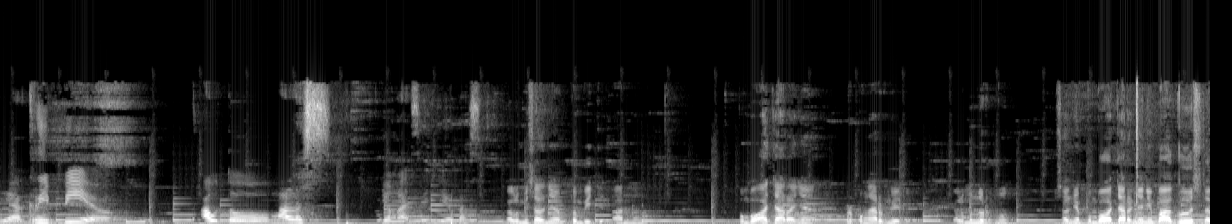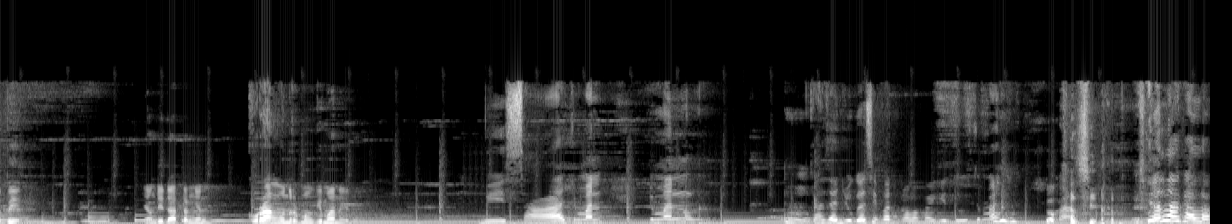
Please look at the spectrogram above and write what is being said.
ya creepy ya auto males. Ya nggak sih? Ya pas. kalau misalnya pembicaraan pembawa acaranya berpengaruh nggak itu? Kalau menurutmu, misalnya pembawa acaranya ini bagus tapi yang didatengin kurang menurutmu gimana itu? bisa cuman cuman kasihan juga sih Van kalau kayak gitu cuman Kok kasihan? iyalah kalau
